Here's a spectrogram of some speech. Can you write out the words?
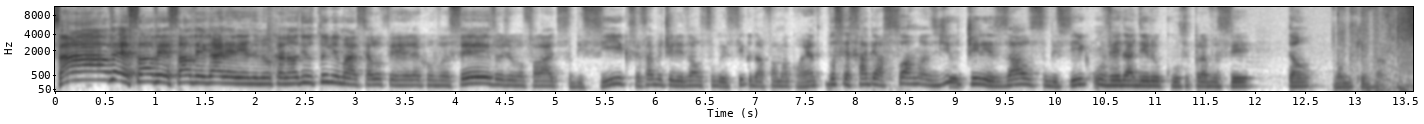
Salve, salve, salve galerinha do meu canal do YouTube, Marcelo Ferreira com vocês. Hoje eu vou falar de subciclo. Você sabe utilizar o subciclo da forma correta? Você sabe as formas de utilizar o subciclo? Um verdadeiro curso para você. Então, vamos que vamos.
